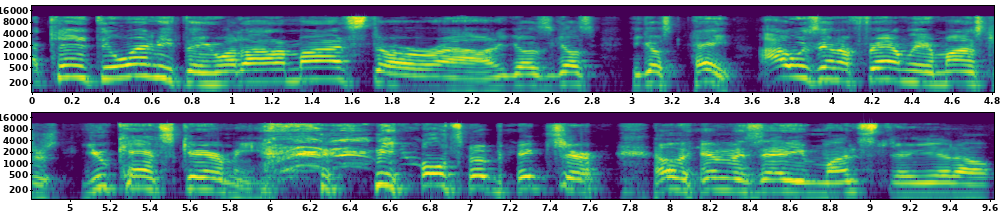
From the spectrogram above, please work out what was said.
I can't do anything without a monster around. He goes, he goes, he goes, hey, I was in a family of monsters. You can't scare me. he holds a picture of him as Eddie Munster, you know.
